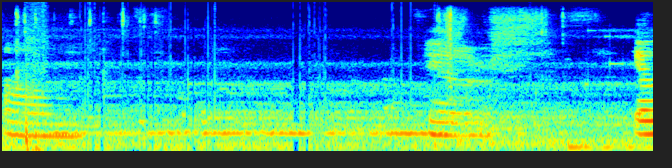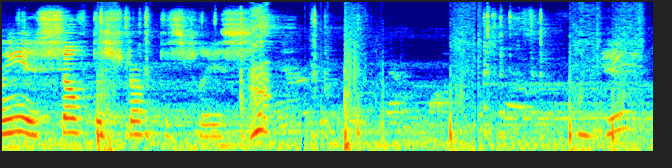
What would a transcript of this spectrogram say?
Um. Yeah. Yeah, we need to self-destruct this place. Okay.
